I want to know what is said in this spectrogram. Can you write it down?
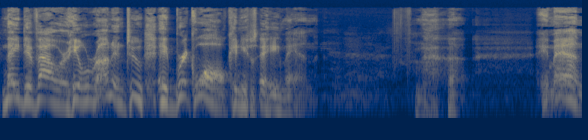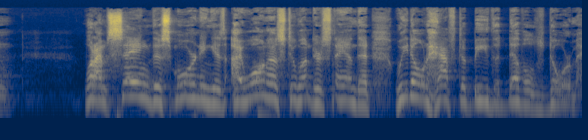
may devour, he'll run into a brick wall. Can you say amen? Amen. What I'm saying this morning is, I want us to understand that we don't have to be the devil's doormat.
